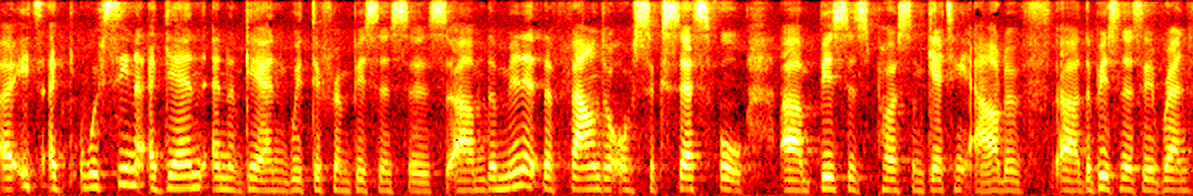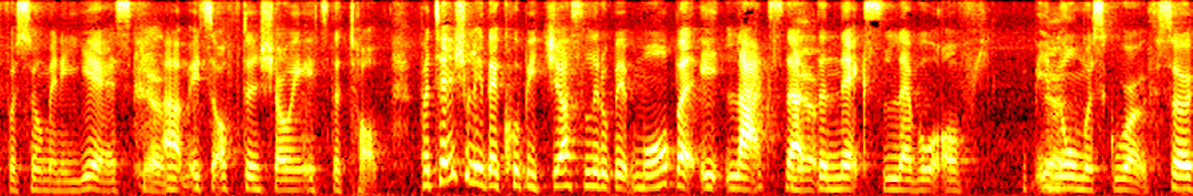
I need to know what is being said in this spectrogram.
uh, it's a, we've seen it again and again with different businesses. Um, the minute the founder or successful um, business person getting out of uh, the business they ran for so many years, yeah. um, it's often showing it's the top. Potentially there could be just a little bit more, but it lacks that yeah. the next level of enormous yeah. growth. So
